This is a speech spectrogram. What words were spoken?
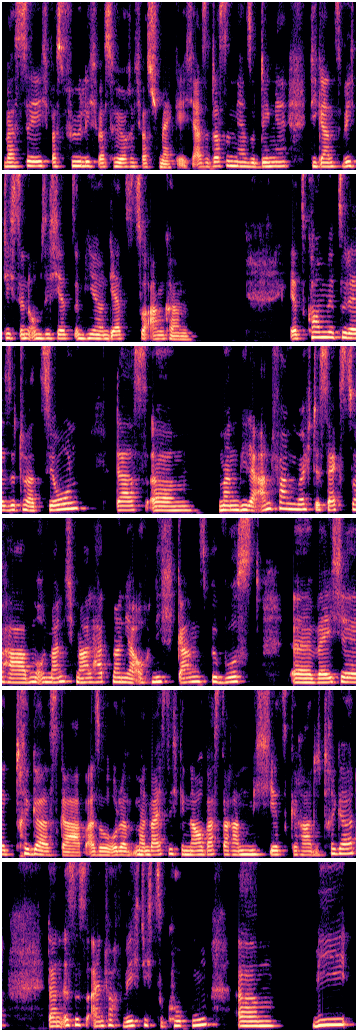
was sehe ich, was fühle ich, was höre ich, was schmecke ich. Also das sind ja so Dinge, die ganz wichtig sind, um sich jetzt im Hier und Jetzt zu ankern. Jetzt kommen wir zu der Situation, dass ähm, man wieder anfangen möchte, Sex zu haben und manchmal hat man ja auch nicht ganz bewusst, äh, welche Trigger es gab, also oder man weiß nicht genau, was daran mich jetzt gerade triggert, dann ist es einfach wichtig zu gucken, ähm, wie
